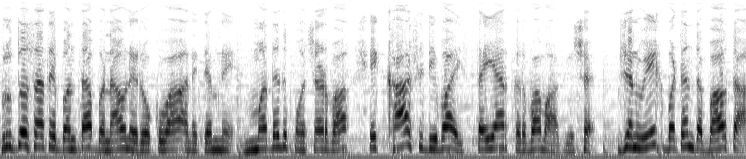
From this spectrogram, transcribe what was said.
વૃદ્ધો સાથે બનતા બનાવને રોકવા અને તેમને મદદ પહોંચાડવા એક ખાસ ડિવાઇસ તૈયાર કરવામાં આવ્યું છે, જેનું એક બટન દબાવતા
